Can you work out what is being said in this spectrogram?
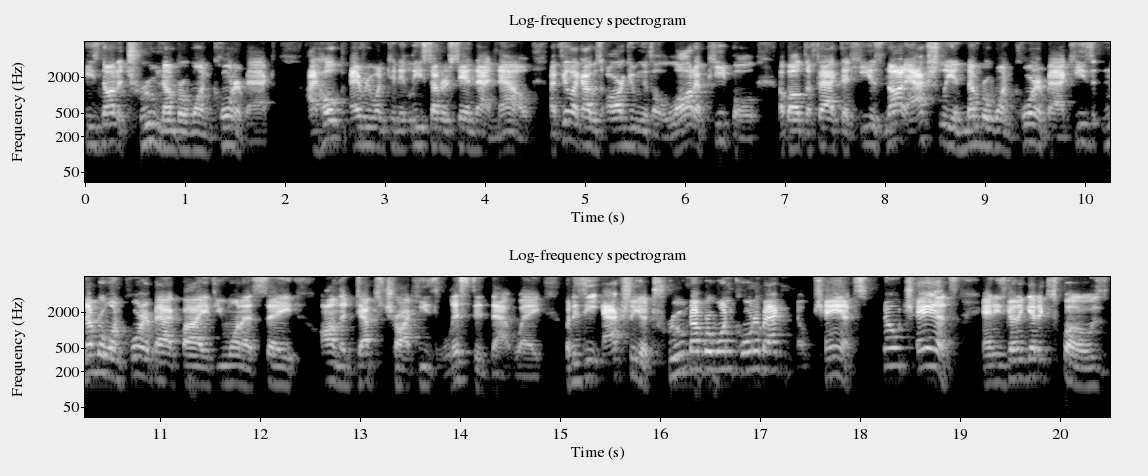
He's not a true number one cornerback. I hope everyone can at least understand that now. I feel like I was arguing with a lot of people about the fact that he is not actually a number one cornerback. He's number one cornerback by, if you want to say on the depth chart, he's listed that way. But is he actually a true number one cornerback? No chance. No chance. And he's going to get exposed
